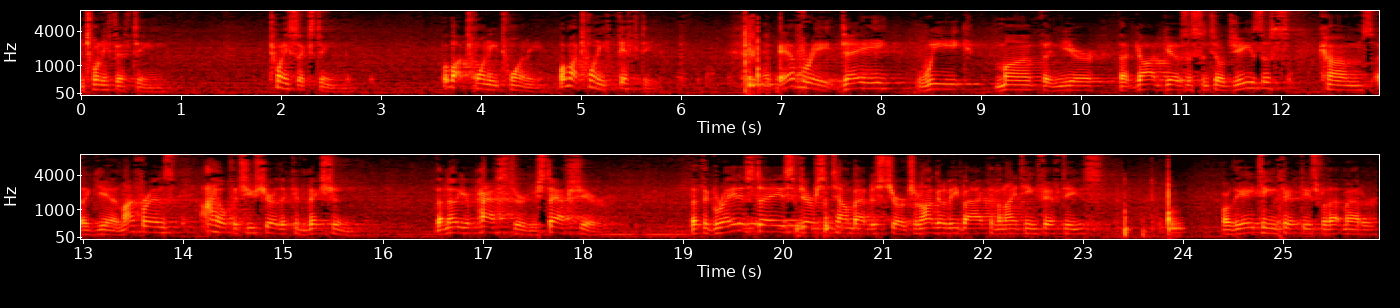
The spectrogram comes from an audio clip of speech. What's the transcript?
and 2015, 2016? What about 2020? What about 2050? And every day, week, month, and year that God gives us until Jesus comes again. My friends, I hope that you share the conviction that I know your pastor and your staff share that the greatest days of Jeffersontown Baptist Church are not going to be back in the 1950s or the 1850s for that matter,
